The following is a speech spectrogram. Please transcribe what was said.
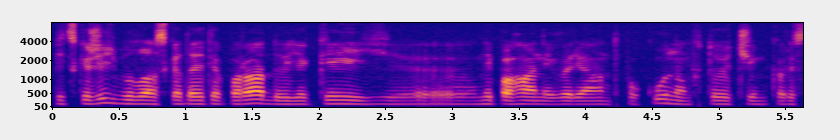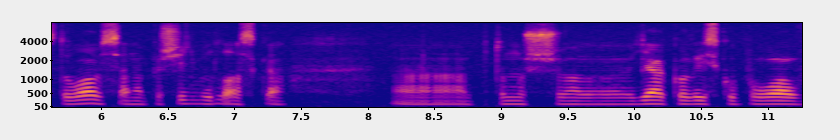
Підскажіть, будь ласка, дайте пораду, який е, непоганий варіант по кунам, хто чим користувався, напишіть, будь ласка. Тому що я колись купував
